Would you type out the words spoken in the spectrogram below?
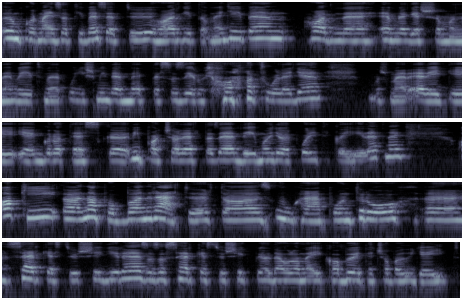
önkormányzati vezető Hargita megyében, hadd ne emlegessem a nevét, mert úgyis mindent megtesz azért, hogy hallható legyen. Most már eléggé ilyen groteszk ripacsa lett az erdélyi magyar politikai életnek, aki napokban rátört az uh.ro szerkesztőségére, ez az a szerkesztőség például, amelyik a Böjte Csaba ügyeit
